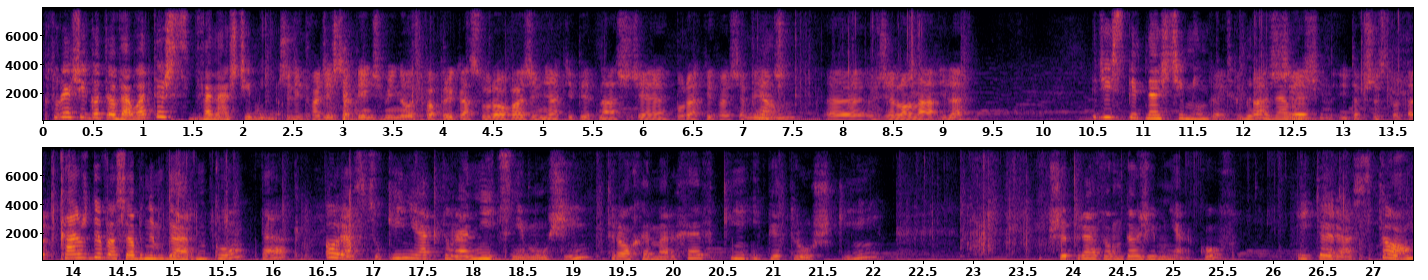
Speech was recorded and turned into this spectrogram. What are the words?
która się gotowała też z 12 minut. Czyli 25 minut, papryka surowa, ziemniaki 15, buraki 25, e, zielona ile? Gdzieś z 15 minut Okej, gotowało 15 się. i to wszystko, tak? Każdy w osobnym garnku, tak? Oraz cukinia, która nic nie musi. Trochę marchewki i pietruszki. Przyprawą do ziemniaków. I teraz to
